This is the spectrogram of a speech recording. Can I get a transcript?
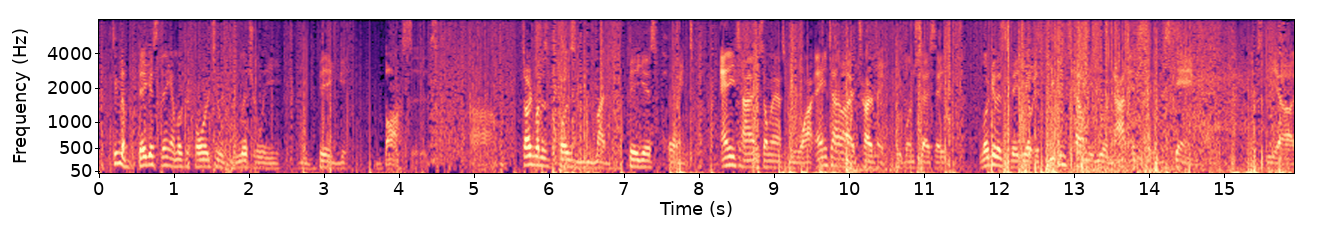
I think the biggest thing I'm looking forward to is literally the big bosses. Um, talked about this before. This is my biggest point. Anytime someone asks me why, anytime I try to make people interested, I say, "Look at this video. If you can tell me you are not interested in this game, it's the uh,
